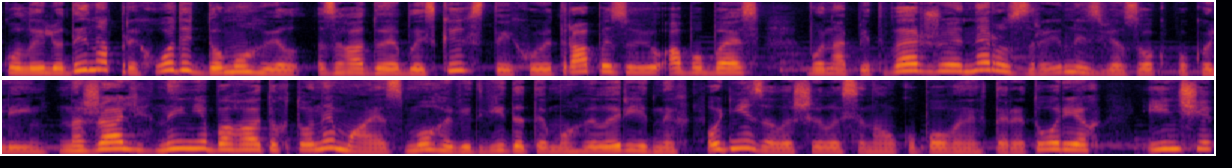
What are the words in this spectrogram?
Коли людина приходить до могил, згадує близьких з тихою трапезою або без, вона підтверджує нерозривний зв'язок поколінь. На жаль, нині багато хто не має змоги відвідати могили рідних. Одні залишилися на окупованих територіях, інші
